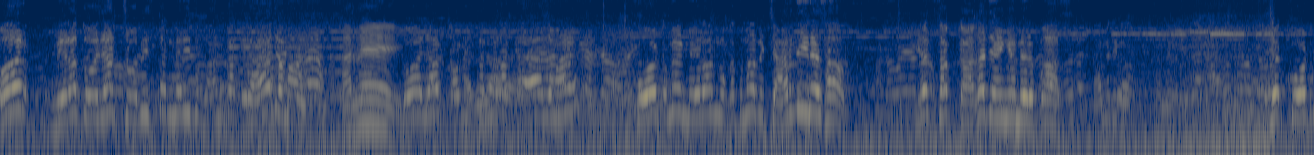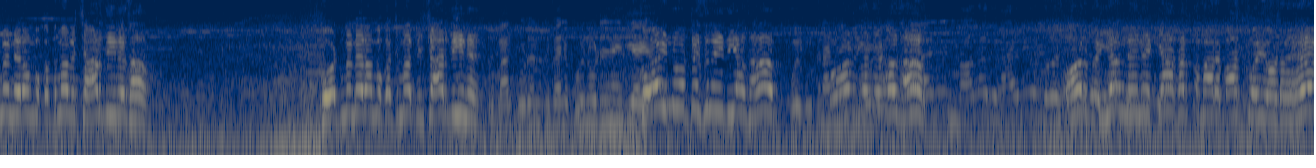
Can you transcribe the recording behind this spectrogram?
और मेरा 2024 तक मेरी दुकान का किराया जमा है। अरे। 2024 तक मेरा किराया जमा है। कोर्ट में मेरा मुकदमा विचार दी है साहब। ये सब कागज़ आएँगे मेरे पास। ये कोर्ट में मेरा मुकदमा विचार दी है साहब। कोर्ट में मेरा मुकदमा विचार दी है। दुकान तोड़ने से पहले कोई नोटिस नहीं दिया कोई नोटिस नहीं दिया साहब। कोई सूचना और ये देखो साहब और भैया मैंने क्या अगर तुम्हारे पास कोई ऑर्डर है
